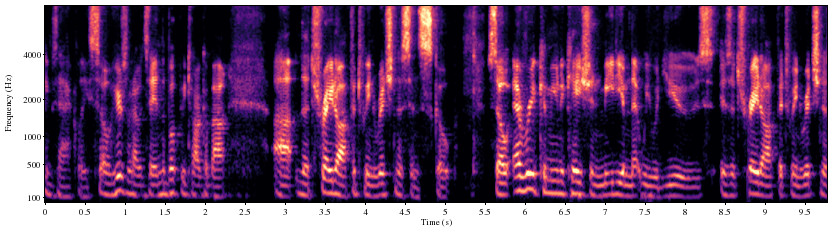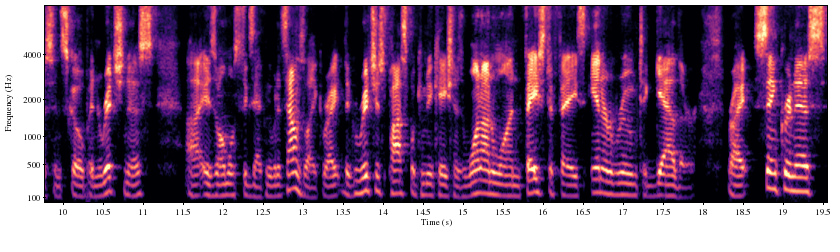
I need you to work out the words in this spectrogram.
exactly. So here's what I would say in the book we talk about uh, the trade-off between richness and scope. So every communication medium that we would use is a trade-off between richness and scope. And richness uh, is almost exactly what it sounds like, right? The richest possible communication is one-on-one, face-to-face, in a room together, right? Synchronous,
